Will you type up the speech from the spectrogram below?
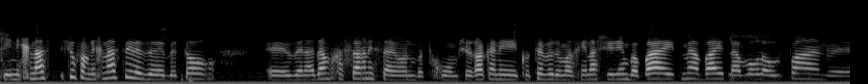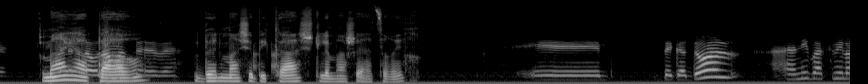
כי נכנסתי, שוב פעם, נכנסתי לזה בתור אה, בן אדם חסר ניסיון בתחום, שרק אני כותבת ומלחינה שירים בבית, מהבית לעבור לאולפן. ו- מה היה הפער ו- בין מה שביקשת למה שהיה צריך? אה, בגדול, אני בעצמי לא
